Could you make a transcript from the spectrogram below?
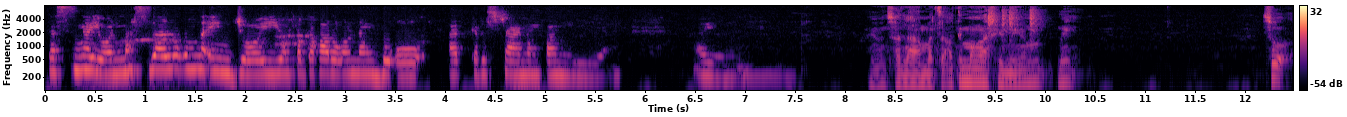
Tapos ngayon, mas lalo kong na-enjoy yung pagkakaroon ng buo at kristyanong pamilya. Ayun. Ayun, salamat sa ating mga shinir. May... So,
